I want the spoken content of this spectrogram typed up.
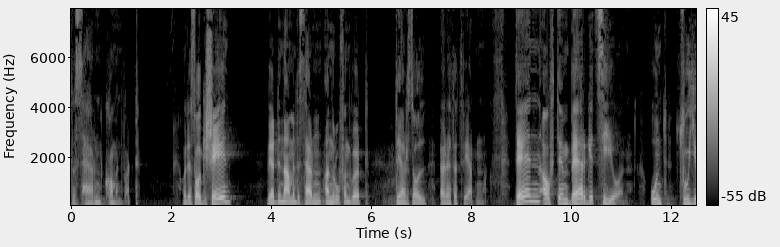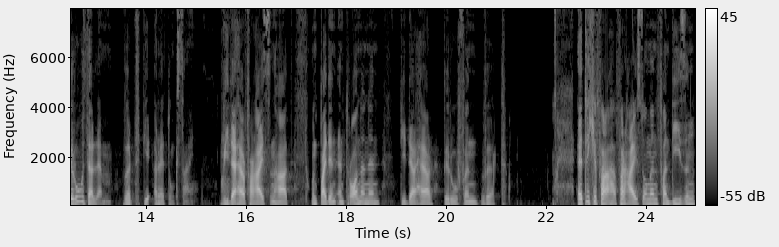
des Herrn kommen wird. Und es soll geschehen, wer den Namen des Herrn anrufen wird, der soll errettet werden. Denn auf dem Berge Zion und zu Jerusalem wird die Rettung sein, wie der Herr verheißen hat, und bei den Entronnenen, die der Herr berufen wird. Etliche Verheißungen von diesen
